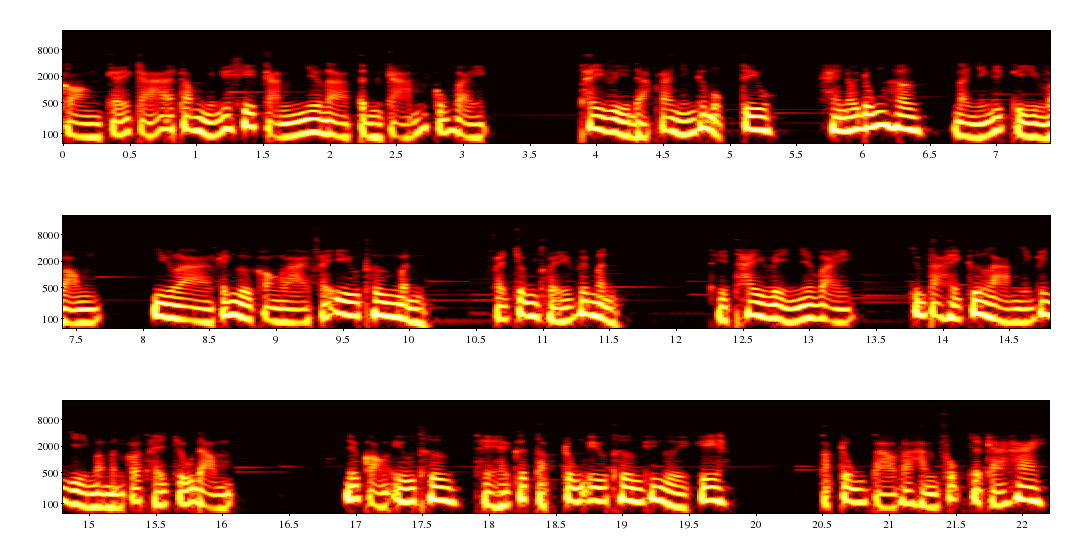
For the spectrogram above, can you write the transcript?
Còn kể cả ở trong những cái khía cạnh như là tình cảm cũng vậy thay vì đặt ra những cái mục tiêu hay nói đúng hơn là những cái kỳ vọng như là cái người còn lại phải yêu thương mình, phải chung thủy với mình, thì thay vì như vậy, chúng ta hãy cứ làm những cái gì mà mình có thể chủ động. Nếu còn yêu thương thì hãy cứ tập trung yêu thương cái người kia, tập trung tạo ra hạnh phúc cho cả hai.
